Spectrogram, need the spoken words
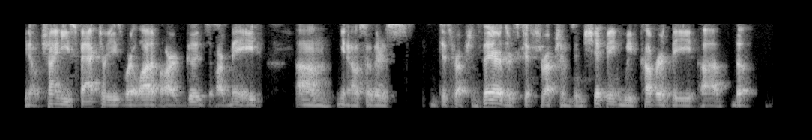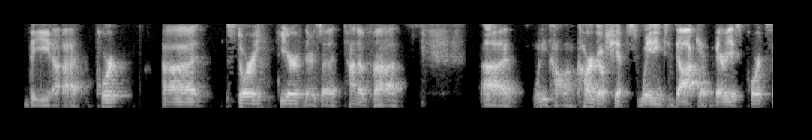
you know, Chinese factories where a lot of our goods are made. Um, you know, so there's disruptions there. There's disruptions in shipping. We've covered the uh, the the uh, port uh, story here. There's a ton of uh, what do you call them? Cargo ships waiting to dock at various ports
